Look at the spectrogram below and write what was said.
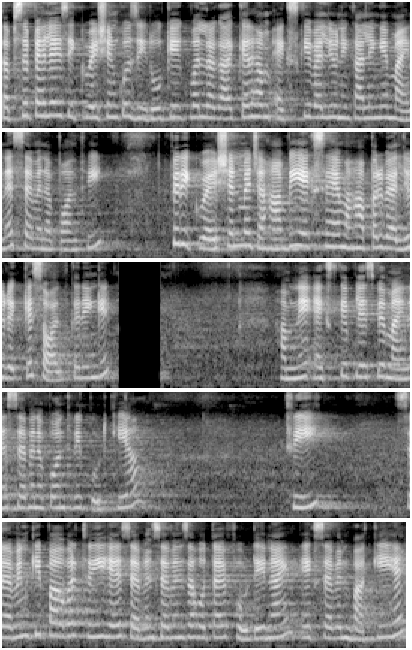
सबसे पहले इस इक्वेशन को ज़ीरो के इक्वल लगाकर हम एक्स की वैल्यू निकालेंगे माइनस सेवन अपॉन थ्री फिर इक्वेशन में जहाँ भी एक्स है, वहाँ पर वैल्यू रख के सॉल्व करेंगे। हमने एक्स के प्लेस पे minus seven upon three put किया। थ्री सेवन की पावर थ्री है सेवन सेवन सा होता है फोर्टी नाइन एक सेवन बाकी है।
